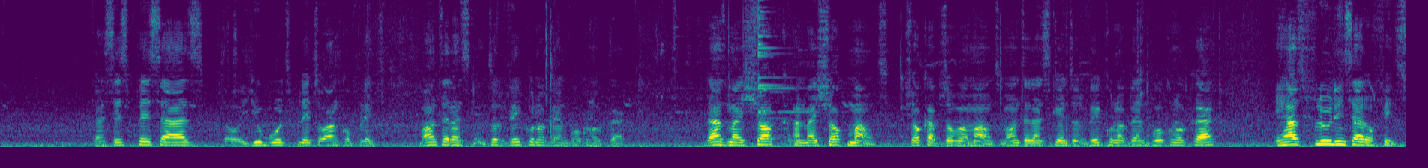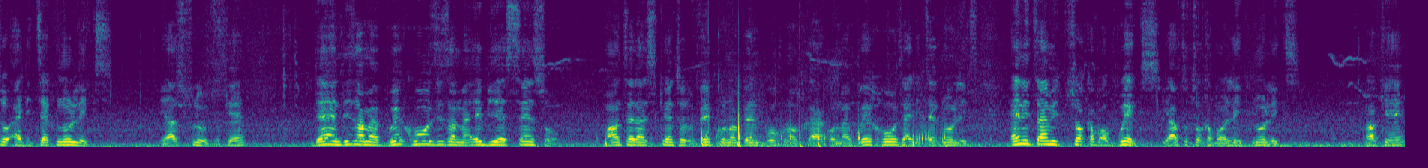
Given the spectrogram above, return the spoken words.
You can say spacers or U-bolt plate or anchor plate. Mounted and secured to the vehicle, not bent, broken, or cracked. That's my shock and my shock mount, shock absorber mount, mounted and secured to the vehicle, not bent, broken, or cracked. It has fluid inside of it, so I detect no leaks. It has fluid, okay? Then these are my brake hose, these are my ABS sensor. Mounted and secured to the vehicle, not bent, broken, or cracked. On my brake hose, I detect no leaks. Anytime you talk about brakes, you have to talk about leak, no leaks. Okay?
